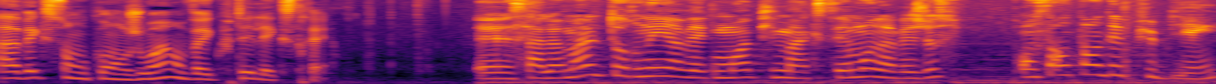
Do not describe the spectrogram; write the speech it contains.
avec son conjoint. On va écouter l'extrait. ça a mal tourné avec moi puis Maxime. On avait juste on s'entendait plus bien.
